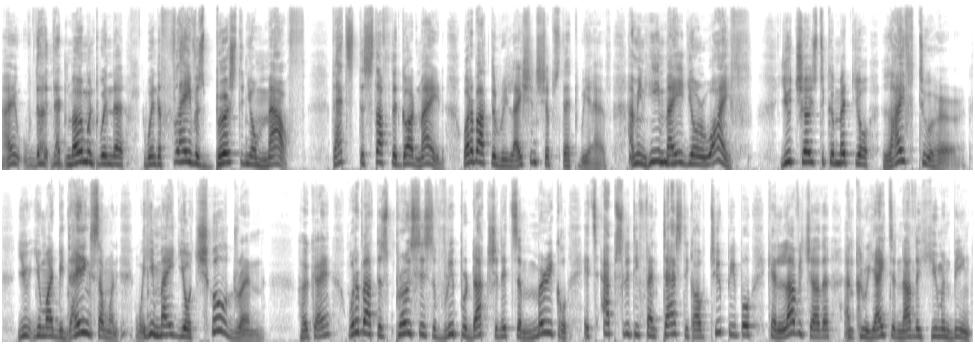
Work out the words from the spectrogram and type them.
Hey, the, that moment when the when the flavors burst in your mouth that's the stuff that God made. What about the relationships that we have? I mean, He made your wife. You chose to commit your life to her. You, you might be dating someone. He made your children. Okay? What about this process of reproduction? It's a miracle. It's absolutely fantastic how two people can love each other and create another human being.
